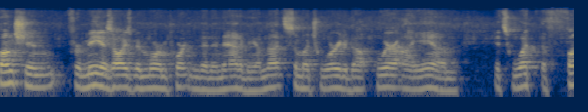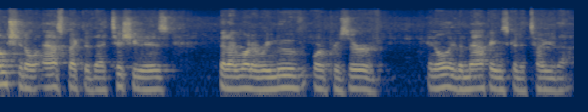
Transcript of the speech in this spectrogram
function for me has always been more important than anatomy. I'm not so much worried about where I am. It's what the functional aspect of that tissue is that I want to remove or preserve. And only the mapping is going to tell you that.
